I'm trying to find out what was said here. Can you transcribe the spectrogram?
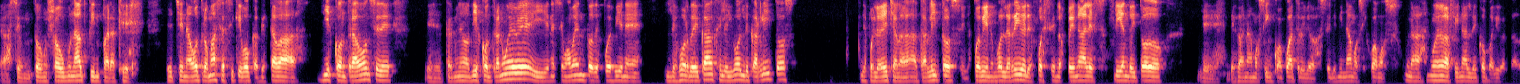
hace un, todo un show, un acting para que echen a otro más, así que Boca que estaba 10 contra 11, eh, terminó 10 contra 9 y en ese momento después viene el desborde de Cángel, el gol de Carlitos, después lo echan a, Carlitos, y después viene un gol de River, después en los penales, sufriendo y todo, les, ganamos 5 a 4 y los eliminamos y jugamos una nueva final de Copa Libertadores.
